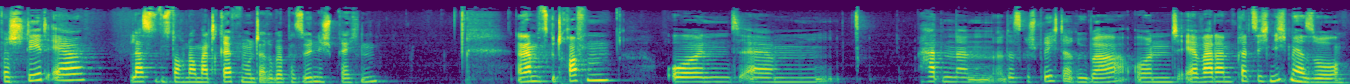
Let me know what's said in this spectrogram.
versteht er? Lass uns doch nochmal treffen und darüber persönlich sprechen. Dann haben wir uns getroffen und ähm, hatten dann das Gespräch darüber und er war dann plötzlich nicht mehr so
